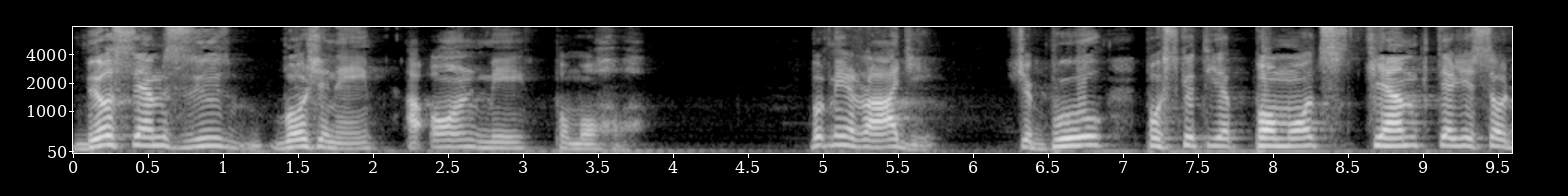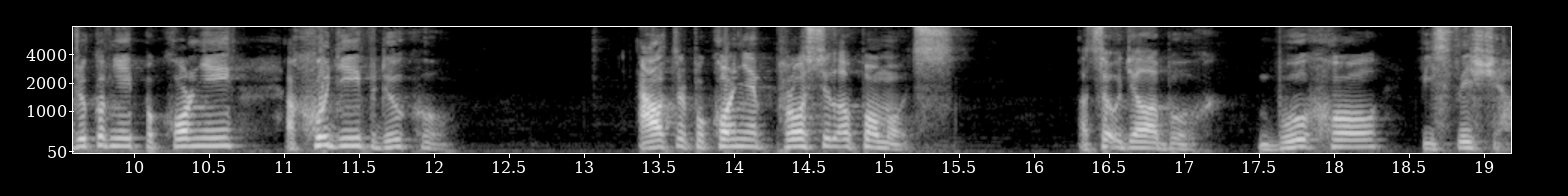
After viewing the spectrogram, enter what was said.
byl jsem zbožený a on mi pomohl. Buďme rádi, že Bůh poskytuje pomoc těm, kteří jsou duchovně pokorní a chudí v duchu. Autor pokorně prosil o pomoc. A co udělal Bůh? Bůh ho vyslyšel.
